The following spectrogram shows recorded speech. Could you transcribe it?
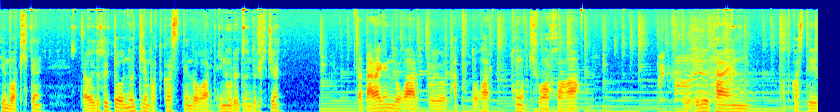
Тийм бодолтой байна. За ерөнхийдөө өнөөдрийн подкастын дугаар энэ хүрээд өндөрлөж байна. За дараагийн дугаар буюу 5 дахь дугаар тун хөдөлгөөн орох байгаа. Тэгээ хэрвээ та энэ подкастыг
